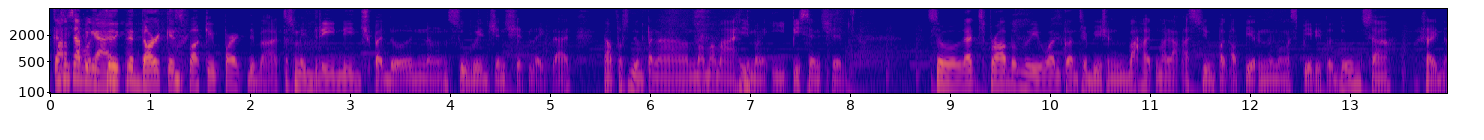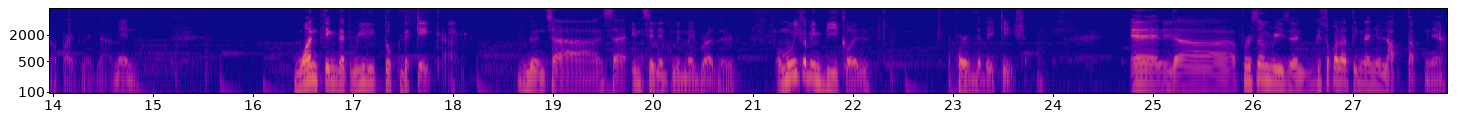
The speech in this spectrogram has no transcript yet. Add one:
kasi sabi ko, it's like the darkest fucking part, di ba? Tapos may drainage pa doon ng sewage and shit like that. Tapos doon pa na mamamahi mga ipis and shit. So, that's probably one contribution bakit malakas yung pag-appear ng mga spirito doon sa side ng apartment namin. One thing that really took the cake ah, doon sa sa incident with my brother. Umuwi kaming Bicol for the vacation. And uh, for some reason, gusto ko lang tingnan yung laptop niya.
